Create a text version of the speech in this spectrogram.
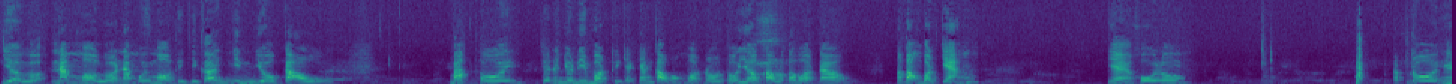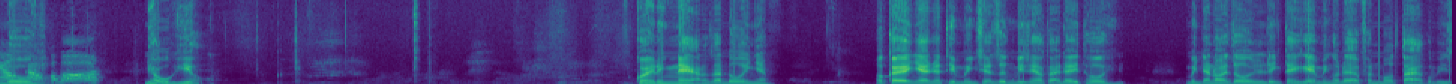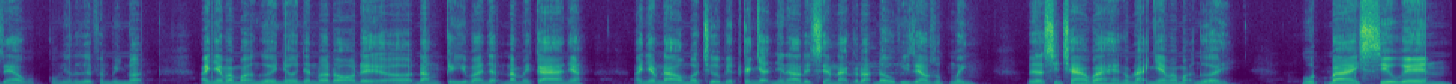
giờ gỡ 5M gỡ 50M thì chỉ có nhìn vô cầu. Bắt thôi chứ nếu như đi bật thì chắc chắn cầu không bật rồi. Tối giờ cầu là có bật đâu. Nó toàn bật chẳng dạ khui luôn đắp đôi không Đôi. không có bật Đéo hiểu. Quay đánh nẻ nó ra đôi anh em. Ok anh em nhé, thì mình sẽ dừng video tại đây thôi. Mình đã nói rồi, link tải game mình có để ở phần mô tả của video cũng như là dưới phần bình luận. Anh em và mọi người nhớ nhấn vào đó để ờ, đăng ký và nhận 50k nhé. Anh em nào mà chưa biết cách nhận như nào thì xem lại cái đoạn đầu video giúp mình. Bây giờ xin chào và hẹn gặp lại anh em và mọi người. Goodbye, see you again.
